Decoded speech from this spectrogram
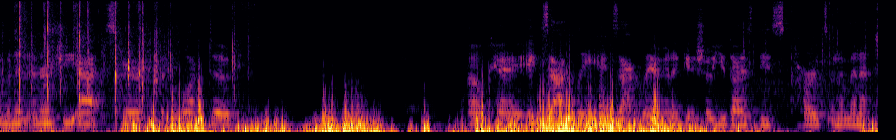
Feminine energy at spirit the collective? Okay, exactly, exactly. I'm gonna get show you guys these cards in a minute.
